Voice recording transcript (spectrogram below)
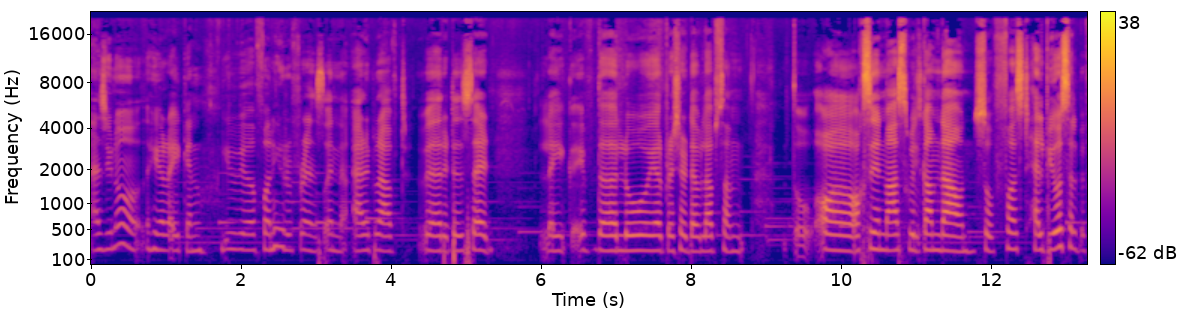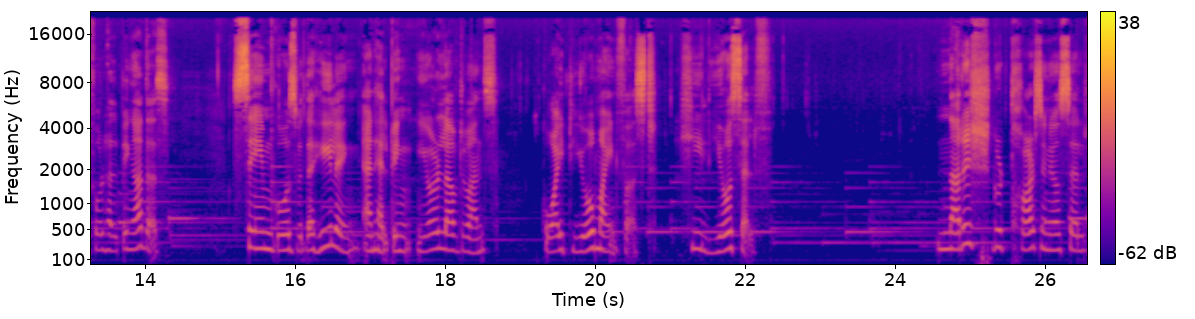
as you know, here I can give you a funny reference in aircraft where it is said, like if the low air pressure develops, some so, uh, oxygen mask will come down. So first help yourself before helping others. Same goes with the healing and helping your loved ones. Quiet your mind first. Heal yourself nourish good thoughts in yourself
